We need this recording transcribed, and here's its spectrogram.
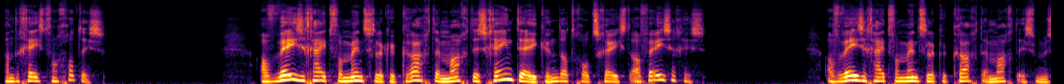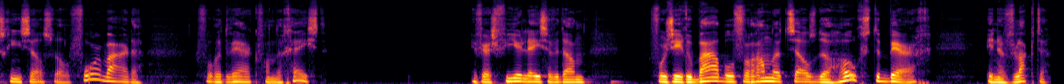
aan de geest van God is. Afwezigheid van menselijke kracht en macht is geen teken dat Gods geest afwezig is. Afwezigheid van menselijke kracht en macht is misschien zelfs wel voorwaarde voor het werk van de geest. In vers 4 lezen we dan: Voor Zerubabel verandert zelfs de hoogste berg in een vlakte.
